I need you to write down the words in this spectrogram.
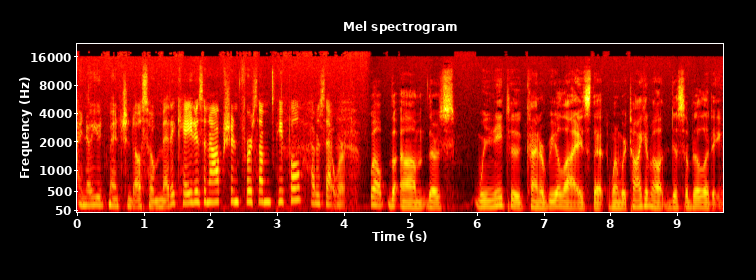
I know you'd mentioned also Medicaid is an option for some people. How does that work? Well, the, um, there's we need to kind of realize that when we're talking about disability,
